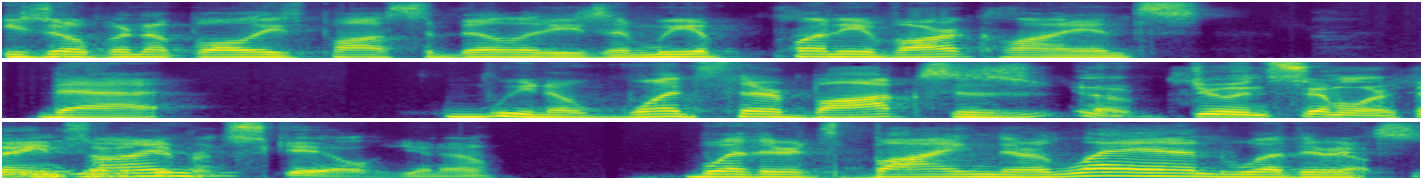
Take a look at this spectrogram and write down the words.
he's opened up all these possibilities, and we have plenty of our clients that you know once their box is You know, doing similar things on a different scale. You know, whether it's buying their land, whether Yep. it's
